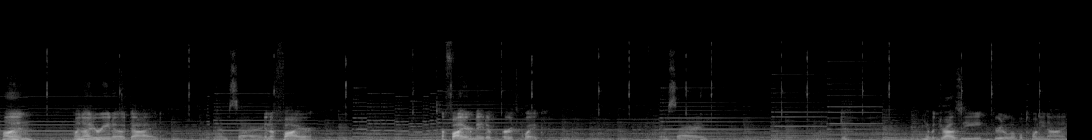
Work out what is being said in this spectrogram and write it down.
Hun, my Nidorino died I'm sorry. in a fire. A fire made of earthquake. I'm sorry. Yeah, but Drowzee grew to level 29.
